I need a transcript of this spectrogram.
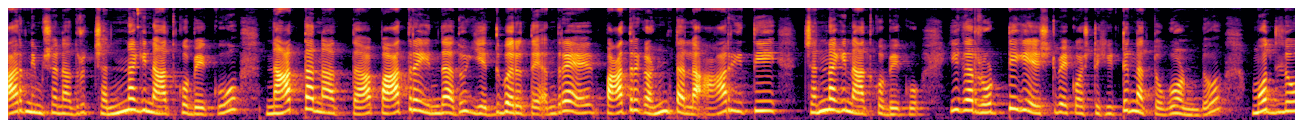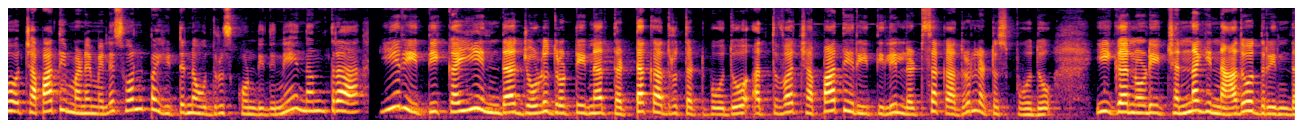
ಆರು ನಿಮಿಷನಾದರೂ ಚೆನ್ನಾಗಿ ನಾದ್ಕೋಬೇಕು ನಾದ್ತಾ ನಾದ್ತಾ ಪಾತ್ರೆಯಿಂದ ಅದು ಎದ್ದು ಬರುತ್ತೆ. ಅಂದರೆ ಪಾತ್ರೆಗೆ ಅಂಟಲ್ಲ, ಆ ರೀತಿ ಚೆನ್ನಾಗಿ ನಾದ್ಕೋಬೇಕು. ಈಗ ರೊಟ್ಟಿಗೆ ಎಷ್ಟು ಬೇಕೋ ಅಷ್ಟು ಹಿಟ್ಟನ್ನು ತಗೊಂಡು ಮೊದಲು ಚಪಾತಿ ಮಣೆ ಮೇಲೆ ಸ್ವಲ್ಪ ಹಿಟ್ಟನ್ನು ಉದುರಿಸ್ಕೊಂಡಿದ್ದೀನಿ. ನಂತರ ಈ ರೀತಿ ಕೈಯಿಂದ ಜೋಳದ ರೊಟ್ಟಿನ ತಟ್ಟಕ್ಕಾದರೂ ತಟ್ಬೋದು ಅಥವಾ ಚಪಾತಿ ರೀತಿಲಿ ಲಟ್ಸೋಕ್ಕಾದರೂ ಲಟ್ಟಿಸ್ಬೋದು. ಈಗ ನೋಡಿ ಚೆನ್ನಾಗಿ ನಾದೋದ್ರಿಂದ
